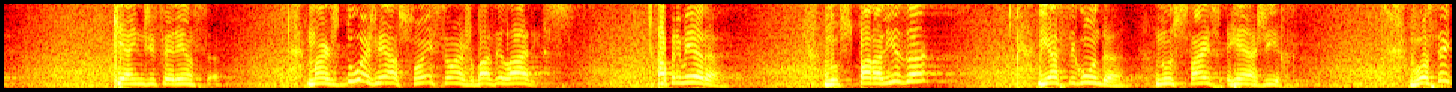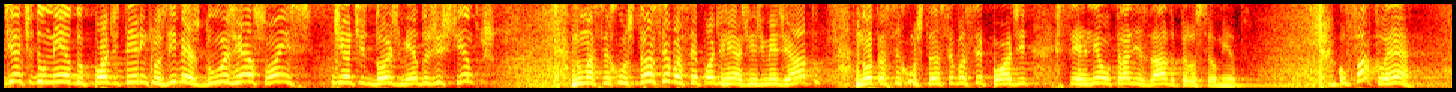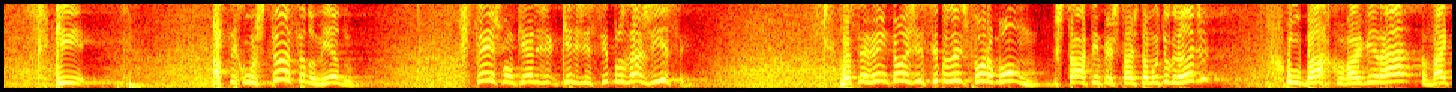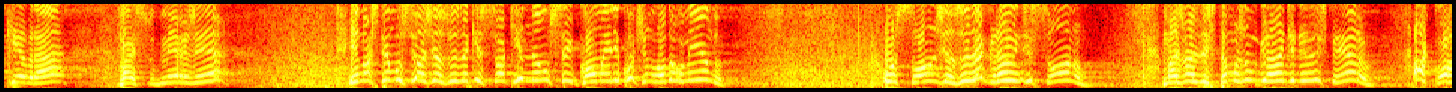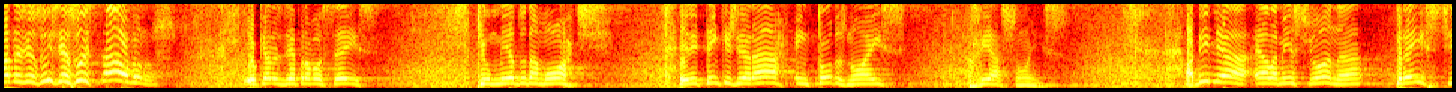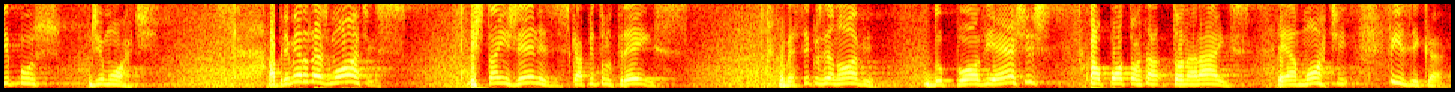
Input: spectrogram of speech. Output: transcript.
que é a indiferença. Mas duas reações são as basilares. A primeira nos paralisa e a segunda nos faz reagir. Você, diante do medo, pode ter inclusive as duas reações diante de dois medos distintos. Numa circunstância você pode reagir de imediato, noutra circunstância você pode ser neutralizado pelo seu medo. O fato é que a circunstância do medo fez com que eles, aqueles discípulos agissem. Você vê então os discípulos eles foram bom, está a tempestade está muito grande, o barco vai virar, vai quebrar, vai submerger, e nós temos o Senhor Jesus aqui, só que não sei como ele continua dormindo. O sono de Jesus é grande sono, mas nós estamos num grande desespero. Acorda, Jesus, Jesus, salva-nos. Eu quero dizer para vocês que o medo da morte, ele tem que gerar em todos nós reações. A Bíblia, ela menciona três tipos de morte. A primeira das mortes está em Gênesis capítulo 3, no versículo 19: Do pó viestes, ao pó tornarás, é a morte física.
